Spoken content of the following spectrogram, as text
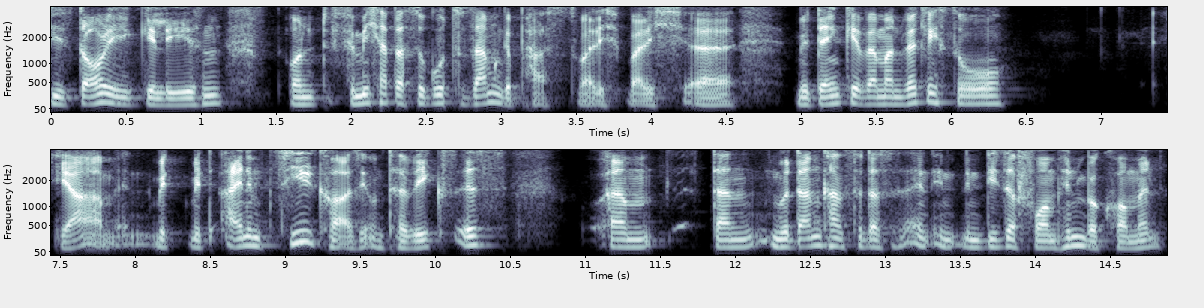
die Story gelesen. Und für mich hat das so gut zusammengepasst, weil ich, weil ich äh, mir denke, wenn man wirklich so ja mit mit einem Ziel quasi unterwegs ist, ähm, dann nur dann kannst du das in, in, in dieser Form hinbekommen.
